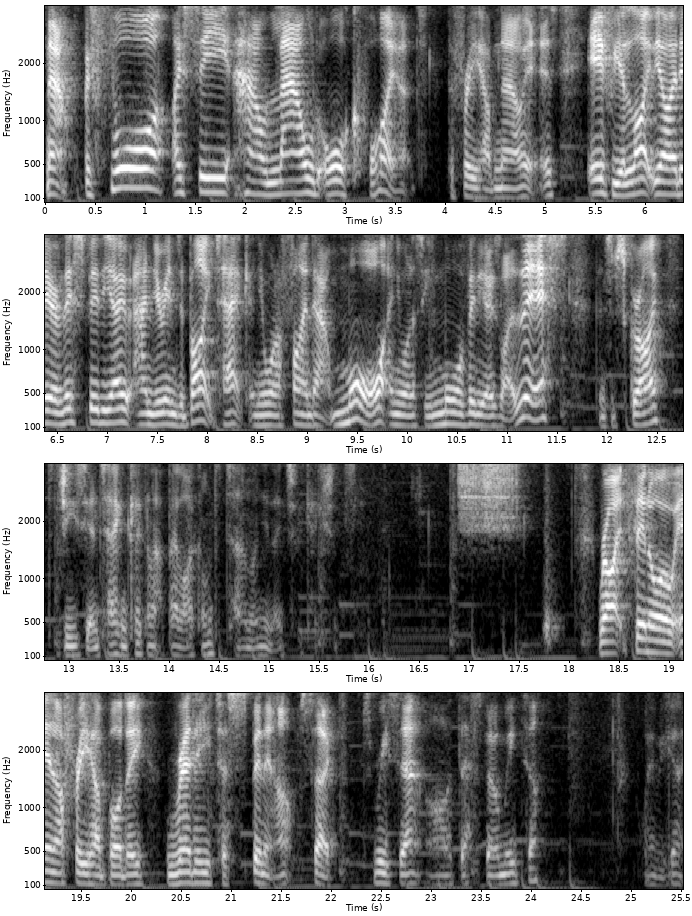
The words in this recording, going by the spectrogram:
Now, before I see how loud or quiet the FreeHub now is, if you like the idea of this video and you're into bike tech and you want to find out more and you want to see more videos like this, then subscribe to GCN Tech and click on that bell icon to turn on your notifications. Right, thin oil in our FreeHub body, ready to spin it up. So let's reset our decibel meter. Away we go.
